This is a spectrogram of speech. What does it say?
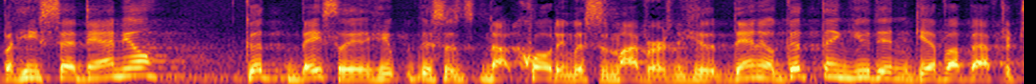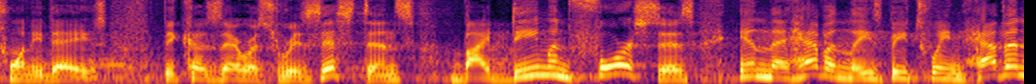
But he said, Daniel, good basically he, this is not quoting this is my version. He said daniel good thing you didn't give up after 20 days because there was resistance by demon forces in the heavenlies between heaven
